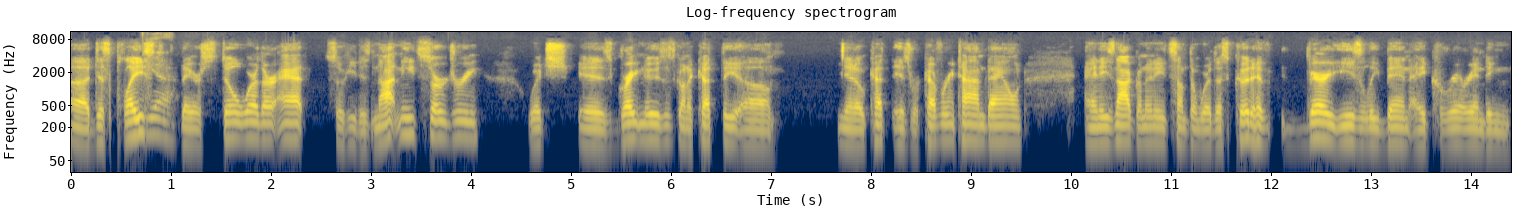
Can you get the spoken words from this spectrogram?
uh, displaced. Yeah. They are still where they're at. So he does not need surgery, which is great news. It's going to cut the, uh, you know, cut his recovery time down, and he's not going to need something where this could have very easily been a career-ending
